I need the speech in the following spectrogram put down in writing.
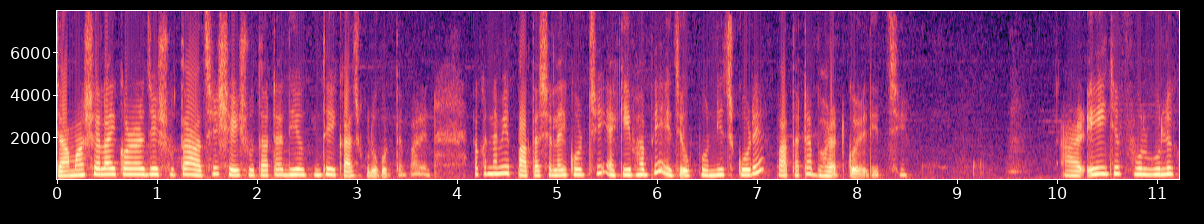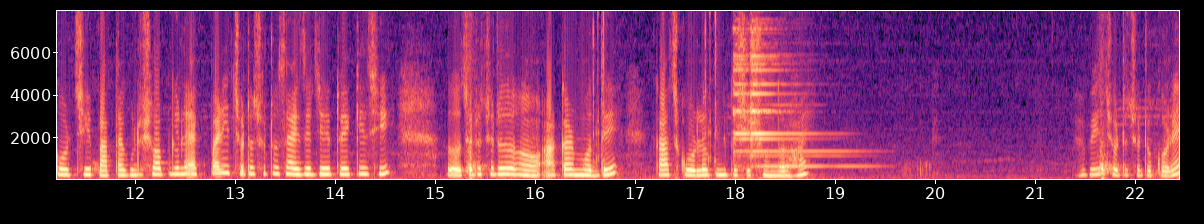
জামা সেলাই করার যে সুতা আছে, সেই সুতাটা দিয়েও কিন্তু এই কাজগুলো করতে পারেন। এখন আমি পাতা সেলাই করছি। একইভাবে এই যে উপর নিচ করে পাতাটা ভরাট করে দিচ্ছি। আর এই যে ফুলগুলি করছি, পাতাগুলো সবগুলো একবারই ছোট ছোট সাইজের যেহেতু এঁকেছি, তো ছোট ছোট আঁকার মধ্যে কাজ করলেও কিন্তু বেশি সুন্দর হয়। এভাবে ছোট ছোট করে,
